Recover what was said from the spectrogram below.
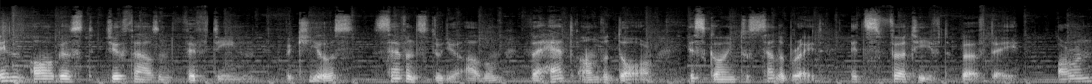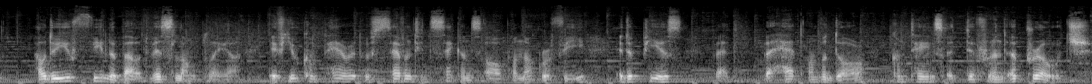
In August 2015, The Cure's seventh studio album, The Head on the Door, is going to celebrate its 30th birthday. Oren, how do you feel about this long player? If you compare it with 17 Seconds or Pornography, it appears that The Head on the Door contains a different approach.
